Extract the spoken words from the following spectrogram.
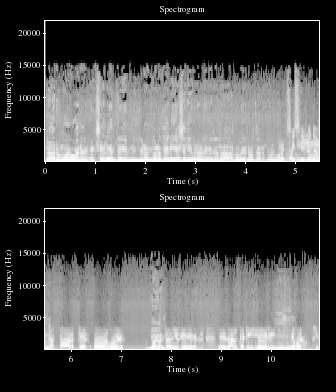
Claro, muy bueno, excelente. ¿eh? No, no, lo tenía ese libro en el radar, lo voy a anotar, muy bueno. Sí, sí, yo también. Carter, Orwell, bueno, está eh, eh, Dante Alighieri, eh, bueno, si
